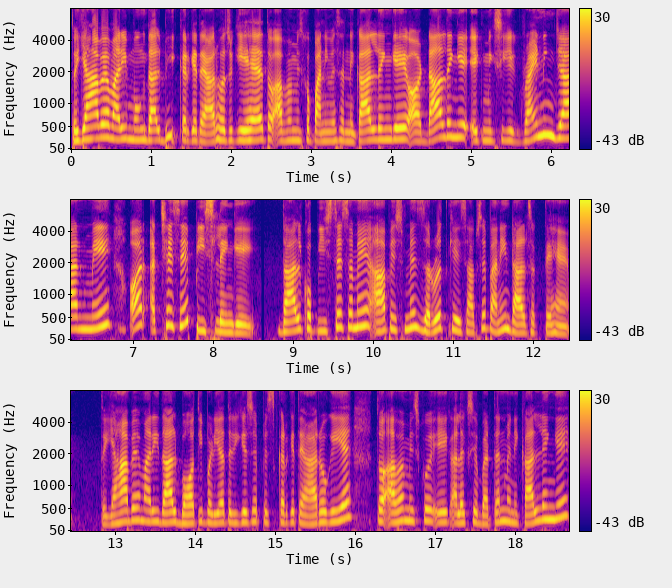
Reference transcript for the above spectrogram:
तो यहाँ पे हमारी मूंग दाल भीग करके तैयार हो चुकी है। तो अब हम इसको पानी में से निकाल देंगे और डाल देंगे एक मिक्सी के ग्राइंडिंग जार में और अच्छे से पीस लेंगे। दाल को पीसते समय आप इसमें ज़रूरत के हिसाब से पानी डाल सकते हैं। तो यहाँ पे हमारी दाल बहुत ही बढ़िया तरीके से पिस करके तैयार हो गई है। तो अब हम इसको एक अलग से बर्तन में निकाल लेंगे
